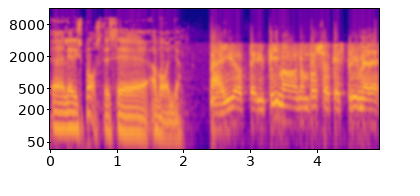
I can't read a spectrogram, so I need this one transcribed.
eh, le risposte se ha voglia. Ma io per il primo non posso che esprimere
